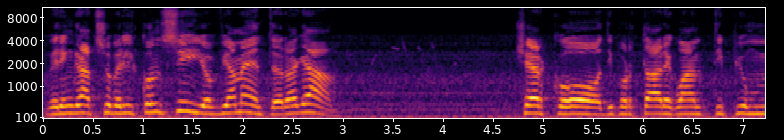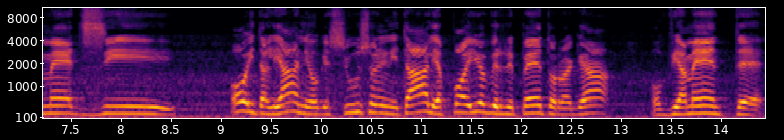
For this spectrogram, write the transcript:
Vi ringrazio per il consiglio ovviamente raga. Cerco di portare quanti più mezzi o italiani o che si usano in Italia. Poi io vi ripeto raga, ovviamente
